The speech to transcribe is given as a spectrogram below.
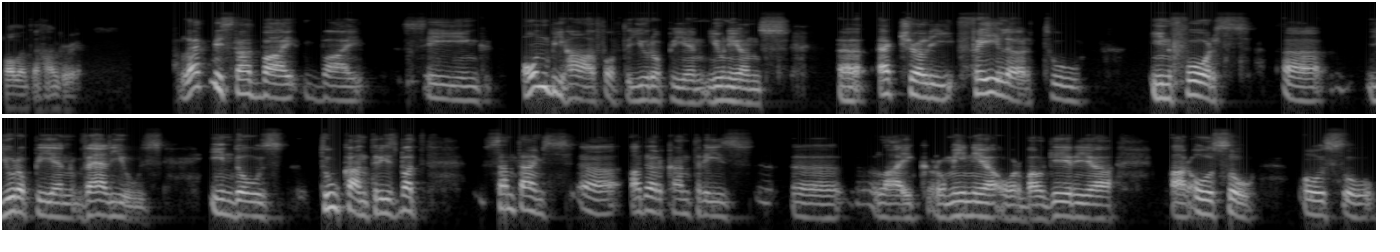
Poland and Hungary? Let me start by by saying on behalf of the European Union's uh, actually failure to enforce uh, European values in those two countries, but sometimes uh, other countries uh, like Romania or Bulgaria are also also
